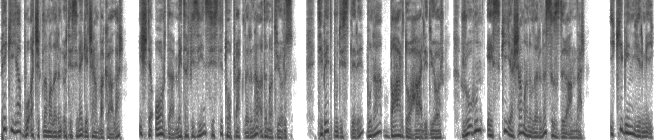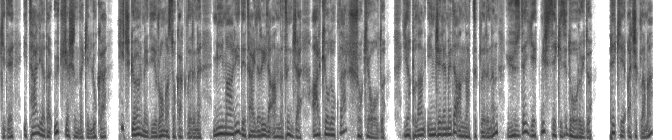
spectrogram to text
Peki ya bu açıklamaların ötesine geçen vakalar? İşte orada metafiziğin sisli topraklarına adım atıyoruz. Tibet Budistleri buna bardo hali diyor. Ruhun eski yaşam anılarına sızdığı anlar. 2022'de İtalya'da 3 yaşındaki Luca hiç görmediği Roma sokaklarını mimari detaylarıyla anlatınca arkeologlar şoke oldu. Yapılan incelemede anlattıklarının %78'i doğruydu. Peki açıklama?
